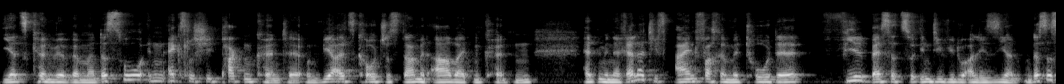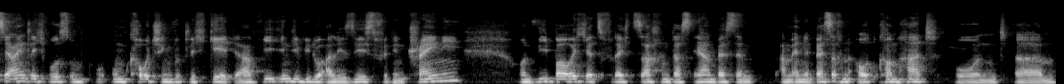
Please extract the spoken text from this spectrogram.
jetzt können wir, wenn man das so in ein Excel-Sheet packen könnte und wir als Coaches damit arbeiten könnten, hätten wir eine relativ einfache Methode, viel besser zu individualisieren. Und das ist ja eigentlich, wo es um, um Coaching wirklich geht. Ja? Wie individualisierst für den Trainee und wie baue ich jetzt vielleicht Sachen, dass er am besten am Ende einen besseren Outcome hat und ähm,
